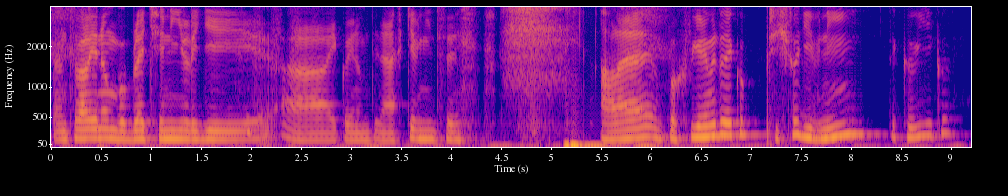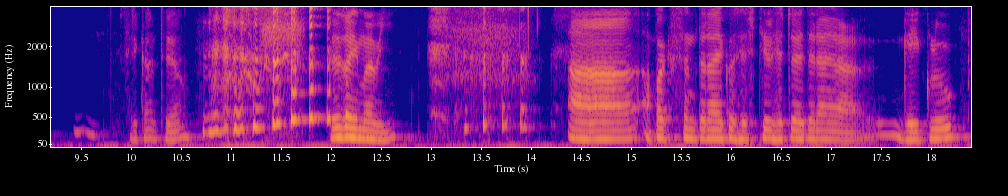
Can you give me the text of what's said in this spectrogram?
tancovali jenom oblečený lidi a jako jenom ty návštěvníci. Ale po chvíli mi to jako přišlo divný, takový jako, si říkal, ty jo, to je zajímavý. A, a pak jsem teda jako zjistil, že to je teda gay klub.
